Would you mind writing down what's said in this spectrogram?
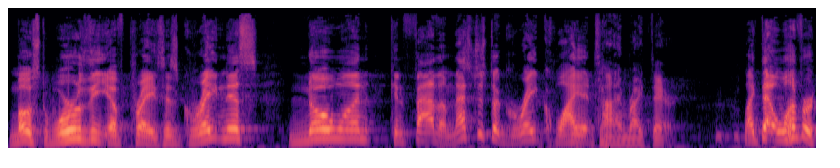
most worthy of praise. His greatness no one can fathom. That's just a great quiet time right there. Like that one verse,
